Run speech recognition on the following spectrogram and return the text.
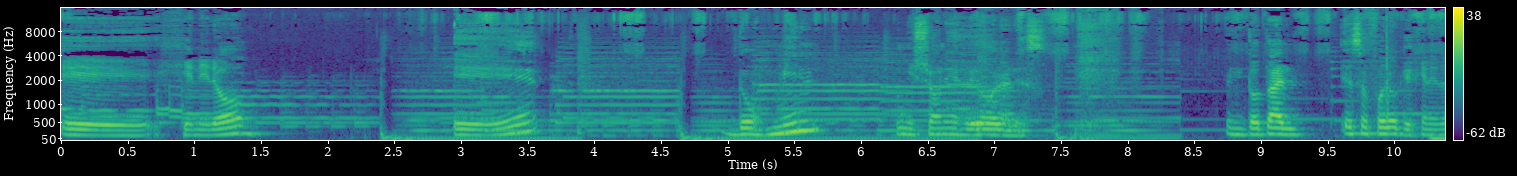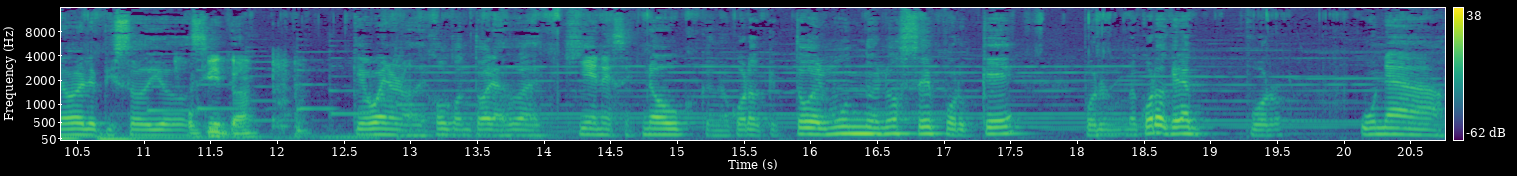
eh, generó eh, 2 mil millones de dólares. En total, eso fue lo que generó el episodio que bueno, nos dejó con todas las dudas de quién es Snoke, que me acuerdo que todo el mundo, no sé por qué, por, me acuerdo que era por una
